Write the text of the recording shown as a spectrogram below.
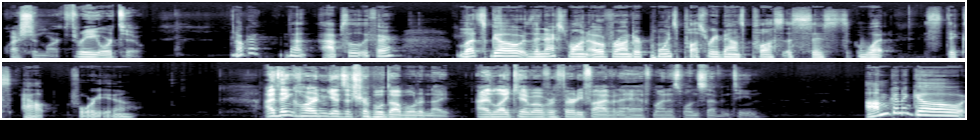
question mark 3 or 2. Okay, that absolutely fair. Let's go the next one over under points plus rebounds plus assists. What sticks out for you? I think Harden gets a triple double tonight. I like him over 35 and a half minus 117. I'm gonna go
